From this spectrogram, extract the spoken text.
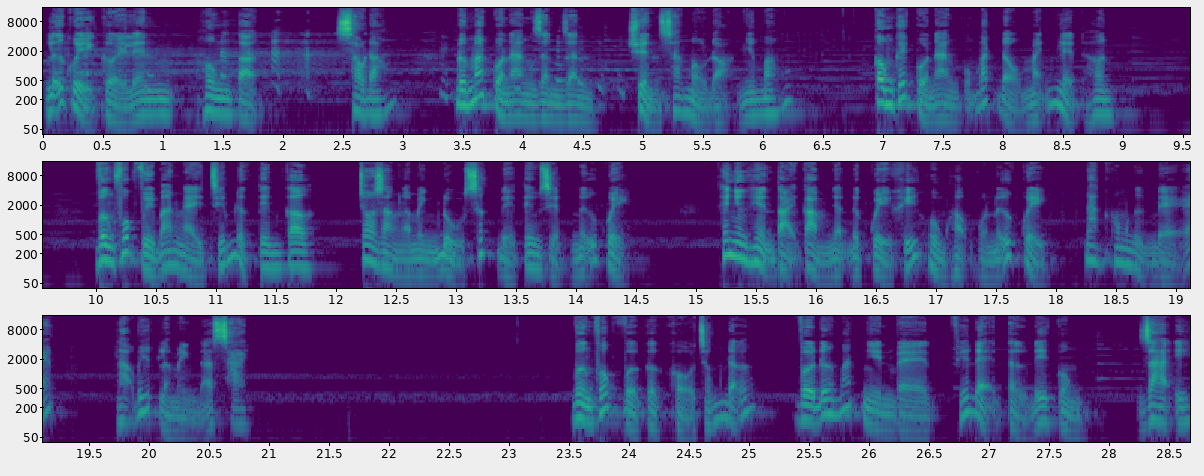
Lữ quỷ cười lên hung tợn. Sau đó, đôi mắt của nàng dần dần chuyển sang màu đỏ như máu. Công kích của nàng cũng bắt đầu mãnh liệt hơn. Vương phúc vì ban ngày chiếm được tiên cơ, cho rằng là mình đủ sức để tiêu diệt nữ quỷ. Thế nhưng hiện tại cảm nhận được quỷ khí hùng hậu của nữ quỷ đang không ngừng đè ép. Lão biết là mình đã sai vương phúc vừa cực khổ chống đỡ, vừa đưa mắt nhìn về phía đệ tử đi cùng, ra ý,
